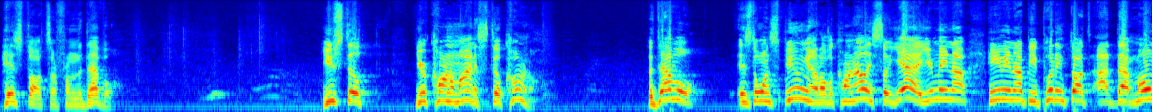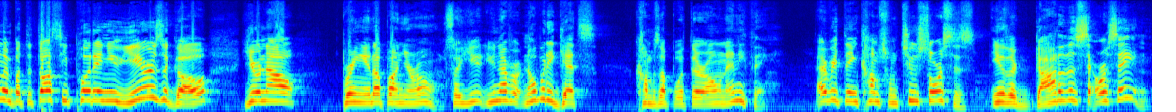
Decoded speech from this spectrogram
his thoughts are from the devil you still, your carnal mind is still carnal. The devil is the one spewing out all the carnality. So yeah, you may not, he may not be putting thoughts at that moment, but the thoughts he put in you years ago, you're now bringing it up on your own. So you, you never, nobody gets, comes up with their own anything. Everything comes from two sources, either God or, the, or Satan.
